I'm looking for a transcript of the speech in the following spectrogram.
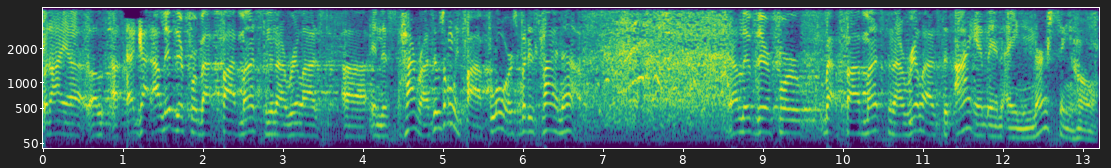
But I, uh, I got, I lived there for about five months, and then I realized uh, in this high rise, it was only five floors, but it's high enough. I lived there for about five months, and I realized that I am in a nursing home.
